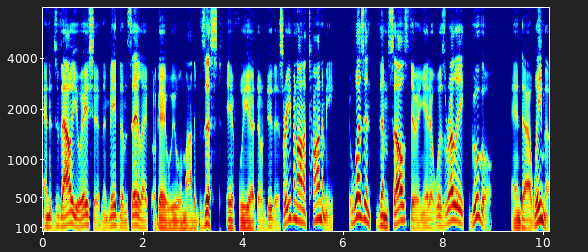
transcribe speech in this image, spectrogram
and its valuation that made them say, like, okay, we will not exist if we uh, don't do this. Or even on autonomy, it wasn't themselves doing it, it was really Google and uh, Waymo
